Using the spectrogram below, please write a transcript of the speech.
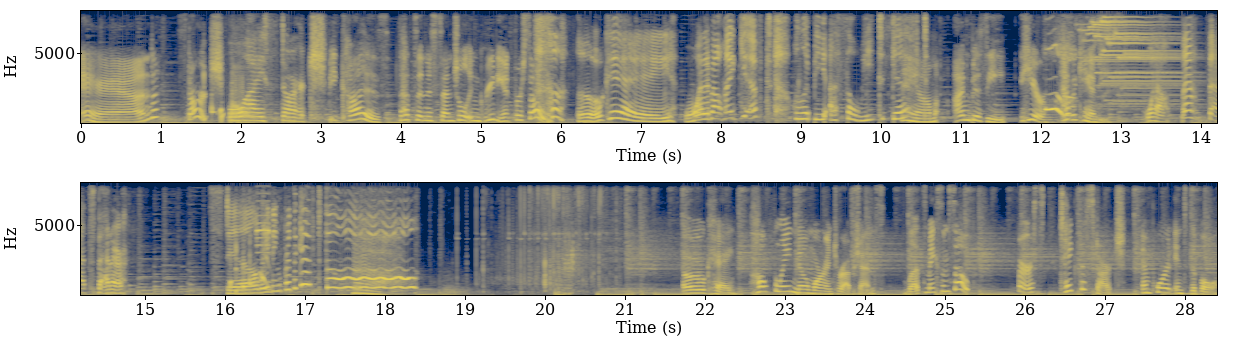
and starch. Why starch? Because that's an essential ingredient for soap. Okay. What about my gift? Will it be a sweet gift? Sam, I'm busy. Here, have a candy. Well, eh, that's better. Still waiting for the gift, though. Okay, hopefully no more interruptions. Let's make some soap. First, take the starch and pour it into the bowl.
